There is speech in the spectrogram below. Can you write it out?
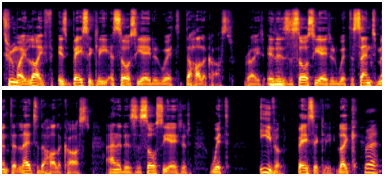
through my life, is basically associated with the Holocaust, right? It is associated with the sentiment that led to the Holocaust, and it is associated with evil, basically. Like, Right.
